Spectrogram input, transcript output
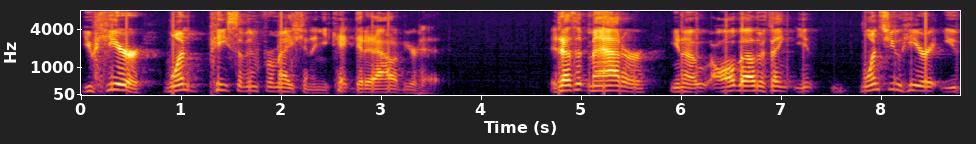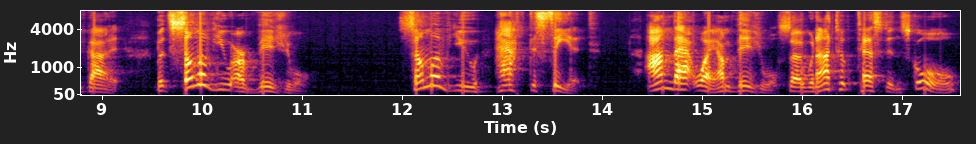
You hear one piece of information and you can't get it out of your head. It doesn't matter you know, all the other things. Once you hear it, you've got it. But some of you are visual. Some of you have to see it. I'm that way. I'm visual. So when I took tests in school,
